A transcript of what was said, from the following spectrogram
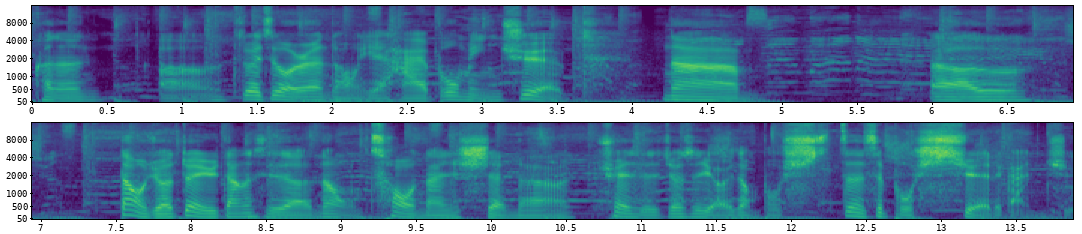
可能呃对自我认同也还不明确。那呃，但我觉得对于当时的那种臭男生呢，确实就是有一种不真的是不屑的感觉。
